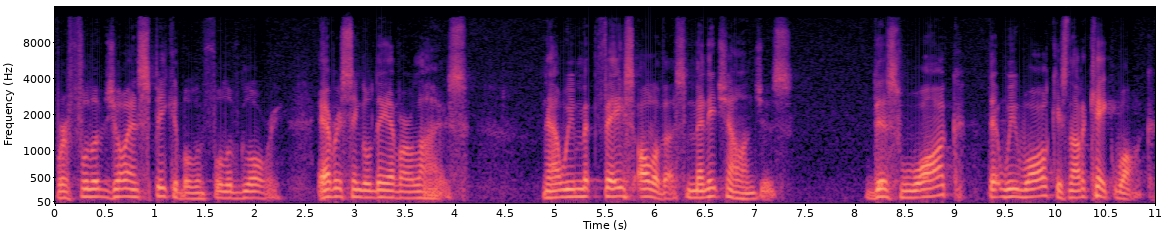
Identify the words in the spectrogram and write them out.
We're full of joy unspeakable and full of glory every single day of our lives. Now, we face, all of us, many challenges. This walk that we walk is not a cakewalk.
